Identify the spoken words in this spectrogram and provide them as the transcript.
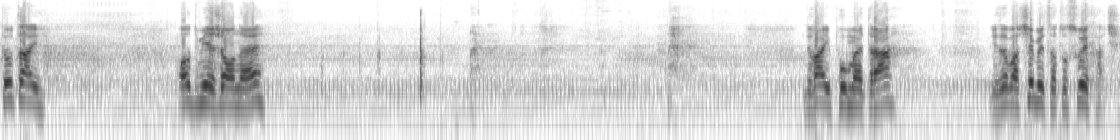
Tutaj odmierzone. Dwa i pół metra i zobaczymy co tu słychać.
